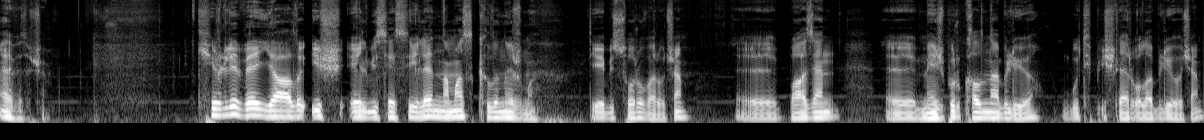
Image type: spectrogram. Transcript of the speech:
Evet hocam. Kirli ve yağlı iş elbisesiyle namaz kılınır mı diye bir soru var hocam. Ee, bazen e, mecbur kalınabiliyor. Bu tip işler olabiliyor hocam.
